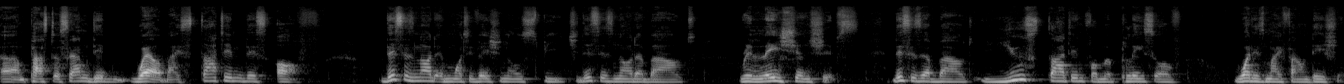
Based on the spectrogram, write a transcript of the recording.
Um, Pastor Sam did well by starting this off this is not a motivational speech. This is not about relationships. This is about you starting from a place of what is my foundation.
